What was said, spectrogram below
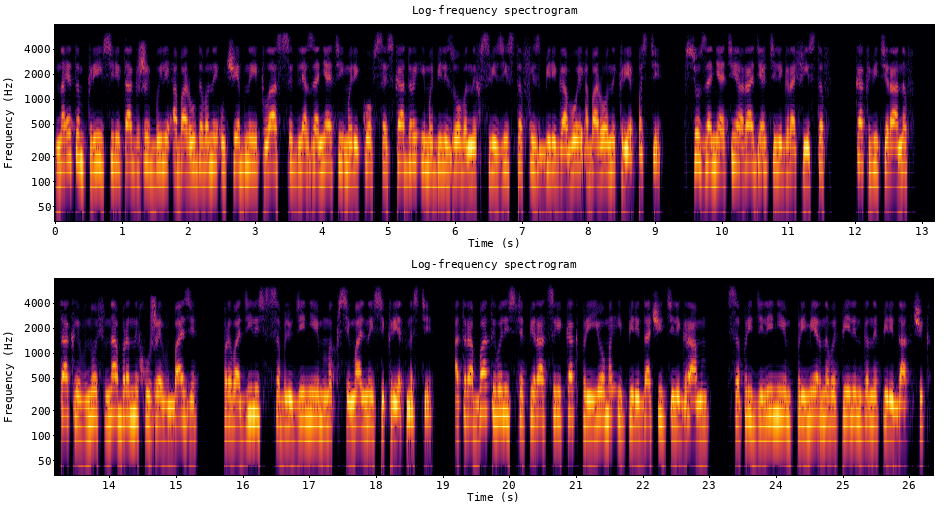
На этом крейсере также были оборудованы учебные классы для занятий моряков с эскадры и мобилизованных связистов из береговой обороны крепости. Все занятия радиотелеграфистов, как ветеранов, так и вновь набранных уже в базе, проводились с соблюдением максимальной секретности. Отрабатывались операции как приема и передачи телеграмм, с определением примерного пеленга на передатчик,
